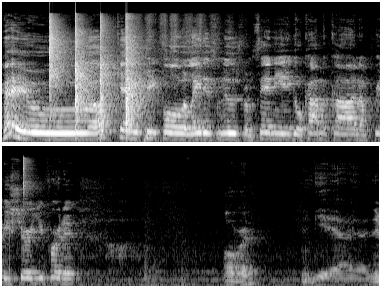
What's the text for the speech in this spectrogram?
Hey, okay, people. Latest news from San Diego Comic Con. I'm pretty sure you've heard it. Already? Yeah, yeah, you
